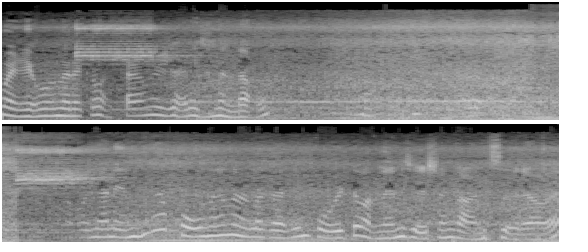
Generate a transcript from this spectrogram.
വഴി പോകുന്നവരൊക്കെ വട്ടാന്ന് വിചാരിക്കുന്നുണ്ടാവും. അപ്പോൾ ഞാൻ എന്തിനാ പോകുന്നതെന്നുള്ള കാര്യം പോയിട്ട് വന്നതിന് ശേഷം കാണിച്ചു തരാമേ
